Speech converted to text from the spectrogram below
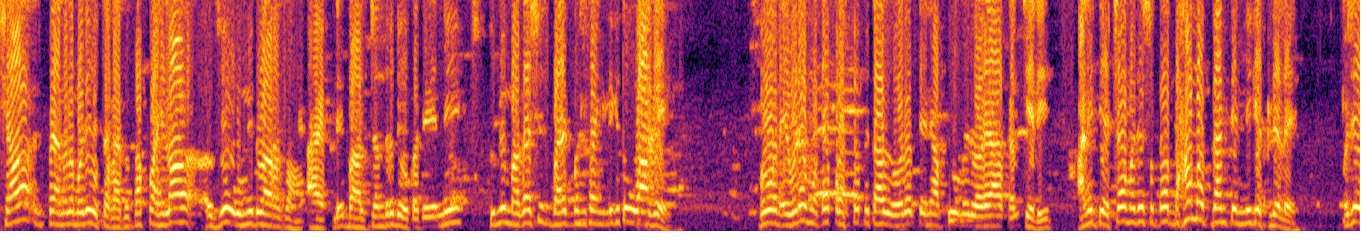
ह्या पॅनलमध्ये उतरलात. आता पहिला जो उमेदवार आहे आपले बालचंद्र देवकते यांनी तुम्ही मगाशीच मध्ये सांगितले की तो वाघ आहे. हो एवढ्या मोठ्या प्रस्थापिताविरोधात त्यांनी आपली उमेदवारी दाखल केली. आणि त्याच्यामध्ये सुद्धा दहा मतदान त्यांनी घेतलेलं आहे. म्हणजे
